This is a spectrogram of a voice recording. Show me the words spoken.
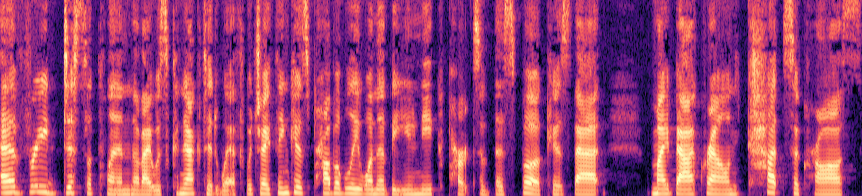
every discipline that I was connected with, which I think is probably one of the unique parts of this book is that my background cuts across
